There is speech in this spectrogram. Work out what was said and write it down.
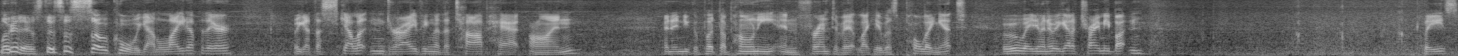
Look at this. This is so cool. We got a light up there. We got the skeleton driving with a top hat on. And then you could put the pony in front of it like he was pulling it. Ooh, wait a minute. We got a try me button. Please.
